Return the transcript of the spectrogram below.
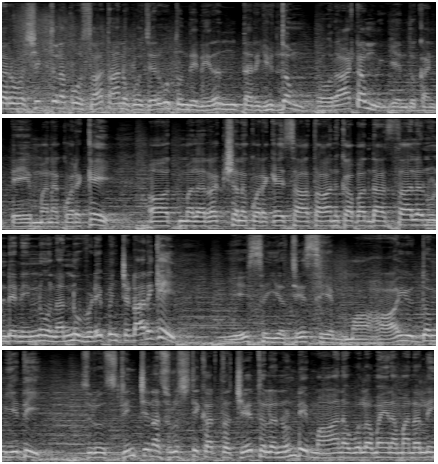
సర్వశక్తులకు సాతానుకు జరుగుతుంది నిరంతర యుద్ధం. పోరాటం ఎందుకంటే మన కొరకై. ఆత్మల రక్షణ కొరకై సాతానుక బంధాస్తాల నుండి నిన్ను నన్ను విడిపించడానికి ఏసయ్య చేసే మహాయుద్ధం ఇది. సృష్టించిన సృష్టికర్త చేతుల నుండి మానవులమైన మనల్ని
